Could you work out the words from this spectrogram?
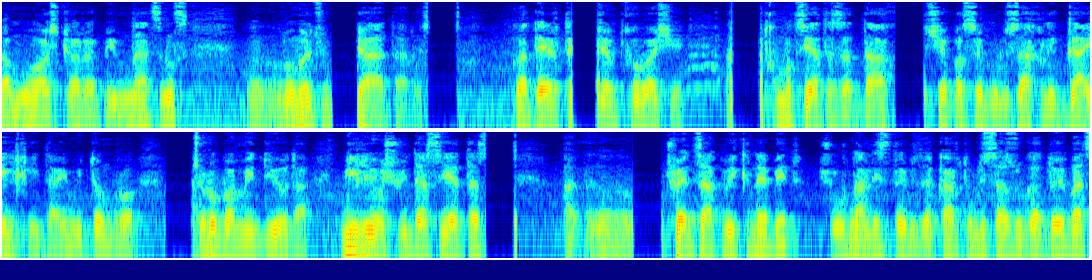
გამოაშკარებ იმ ნაწილს, რომელიც გაატარეს. თქვა ერთ შემთხვევაში 80000-ად დაახლოებით შეფასებული სახლი გაიყიდა, იმიტომ რომ ჭრობა მიდიოდა 1.700.000 ჩვენც აქ ვიქნებით, ჟურნალისტები და ქართული საზოგადოებაც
